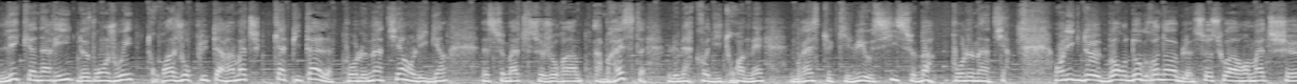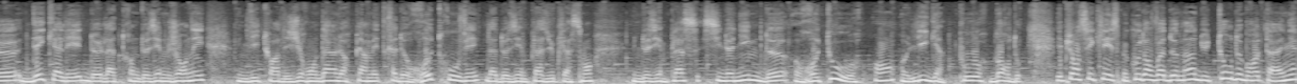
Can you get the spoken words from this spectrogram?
les Canaries devront jouer trois jours plus tard un match capital pour le maintien en Ligue 1. Ce match se jouera à Brest le mercredi 3 mai. Brest qui lui aussi se bat pour le maintien. En Ligue 2, Bordeaux-Grenoble ce soir en match décalé de la 32e journée. Une victoire des Girondins leur permettrait de retrouver la deuxième place du classement. Une deuxième place synonyme de retour en Ligue 1 pour Bordeaux. Et puis en cyclisme, coup d'envoi demain du Tour de Bretagne.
